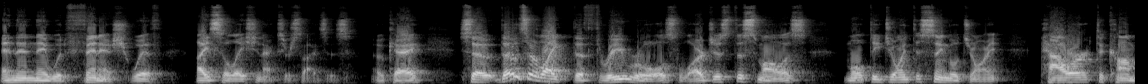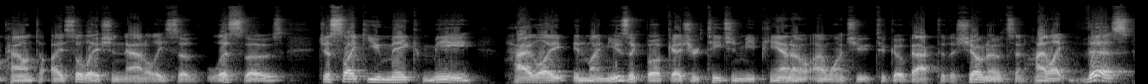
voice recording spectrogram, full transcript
and then they would finish with isolation exercises. Okay. So those are like the three rules largest to smallest, multi joint to single joint, power to compound to isolation, Natalie. So list those. Just like you make me highlight in my music book as you're teaching me piano, I want you to go back to the show notes and highlight this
